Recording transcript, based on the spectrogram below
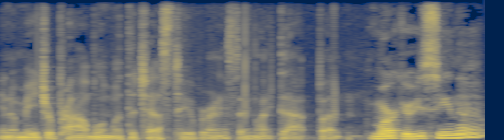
you know, major problem with the chest tube or anything like that. But Mark, have you seen that?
